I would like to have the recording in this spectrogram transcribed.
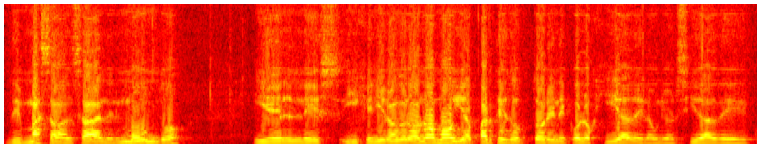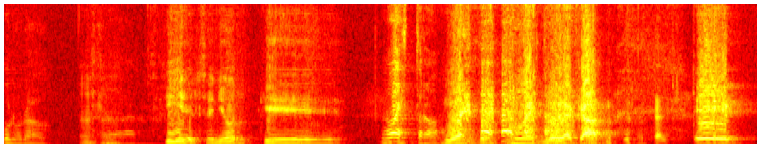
de más avanzada en el mundo, y él es ingeniero agrónomo y aparte es doctor en ecología de la Universidad de Colorado. Y el señor que... Nuestro. Nuestro, nuestro de acá. Eh,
